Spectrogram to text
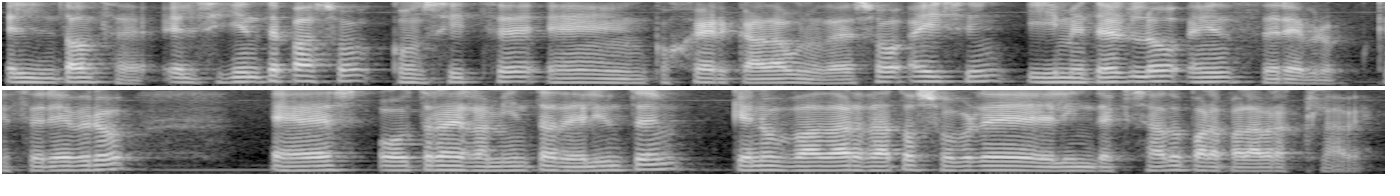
Entonces, el siguiente paso consiste en coger cada uno de esos async y meterlo en Cerebro, que Cerebro es otra herramienta de Helium que nos va a dar datos sobre el indexado para palabras clave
